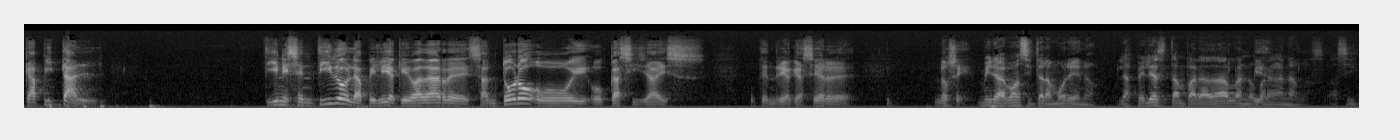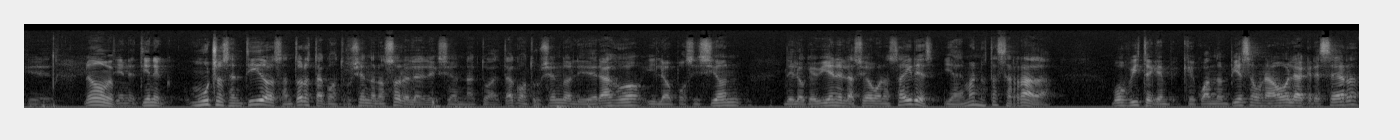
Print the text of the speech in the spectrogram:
Capital. ¿Tiene sentido la pelea que va a dar eh, Santoro o, eh, o casi ya es tendría que hacer eh, no sé? Mira, vamos a citar a Moreno. Las peleas están para darlas, no Bien. para ganarlas. Así que No, tiene, tiene mucho sentido. Santoro está construyendo no solo la elección actual, está construyendo el liderazgo y la oposición de lo que viene en la ciudad de Buenos Aires y además no está cerrada. Vos viste que, que cuando empieza una ola a crecer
